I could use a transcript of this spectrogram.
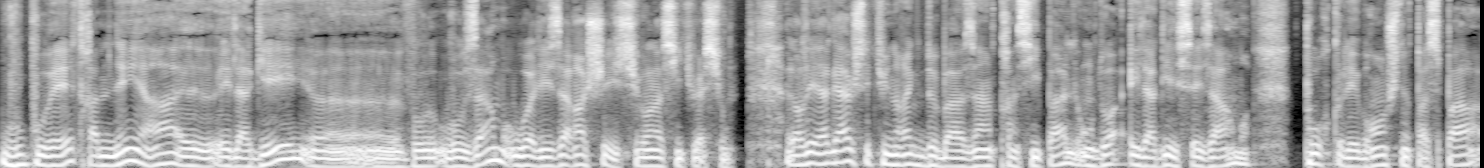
vous pouvez être amené à euh, élaguer euh, vos, vos, arbres ou à les arracher, suivant la situation. Alors, l'élagage, c'est une règle de base hein, principale. On doit élaguer ces arbres pour que les branches ne passent pas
